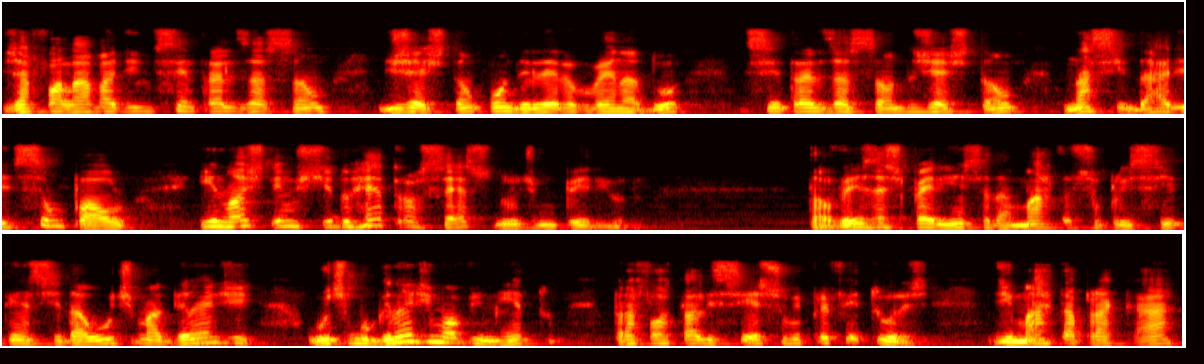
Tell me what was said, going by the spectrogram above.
já falava de descentralização de gestão quando ele era governador, descentralização de gestão na cidade de São Paulo. E nós temos tido retrocesso no último período. Talvez a experiência da Marta Suplicy tenha sido a última grande, último grande movimento para fortalecer as subprefeituras. De Marta para cá,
